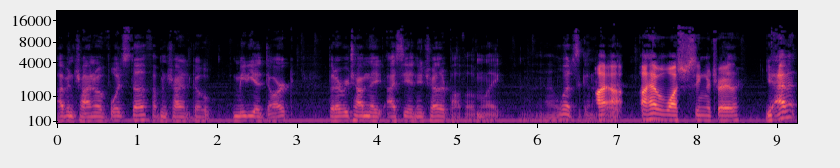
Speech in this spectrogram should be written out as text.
I've been trying to avoid stuff. I've been trying to go media dark, but every time they I see a new trailer pop up, I'm like, uh, what's gonna? I? I, I haven't watched a single trailer. you haven't?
